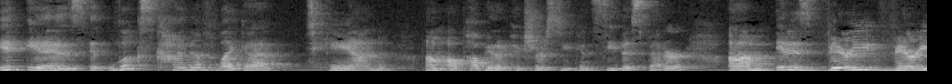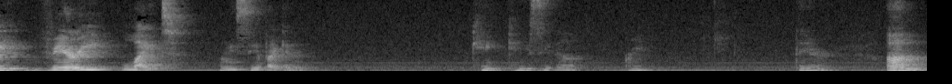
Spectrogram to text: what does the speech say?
It is, it looks kind of like a tan. Um, I'll pop in a picture so you can see this better. Um, it is very, very, very light. Let me see if I can, can, can you see that right there? Um,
